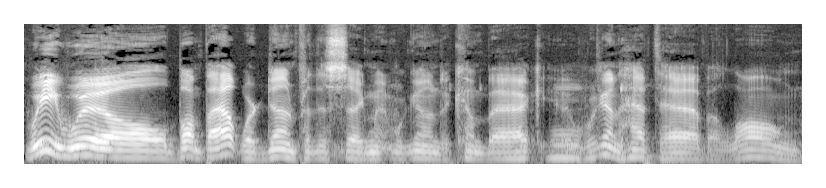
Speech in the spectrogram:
we will bump out. We're done for this segment. We're going to come back. and We're going to have to have a long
